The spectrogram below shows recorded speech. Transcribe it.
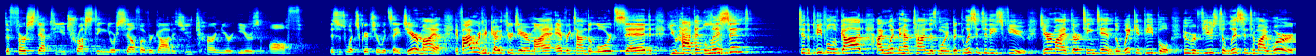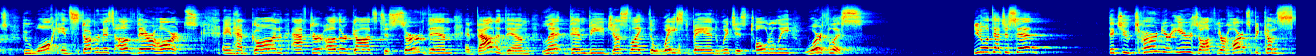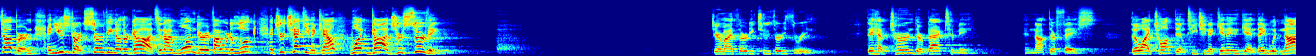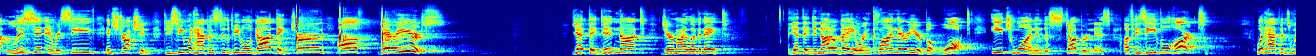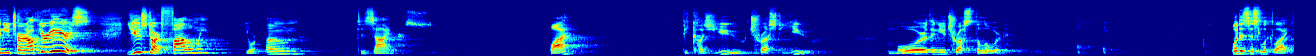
The first step to you trusting yourself over God is you turn your ears off. This is what scripture would say. Jeremiah, if I were to go through Jeremiah every time the Lord said, You haven't listened, to the people of God, I wouldn't have time this morning, but listen to these few. Jeremiah 13 10, the wicked people who refuse to listen to my words, who walk in stubbornness of their hearts, and have gone after other gods to serve them and bow to them, let them be just like the waistband, which is totally worthless. You know what that just said? That you turn your ears off, your hearts become stubborn, and you start serving other gods. And I wonder if I were to look at your checking account, what gods you're serving. Jeremiah 32 33. They have turned their back to me and not their face. Though I taught them, teaching again and again, they would not listen and receive instruction. Do you see what happens to the people of God? They turn off their ears. Yet they did not, Jeremiah 11, 8. Yet they did not obey or incline their ear, but walked each one in the stubbornness of his evil heart. What happens when you turn off your ears? You start following your own desires. Why? Because you trust you more than you trust the Lord. What does this look like?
